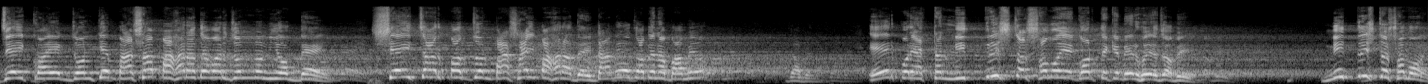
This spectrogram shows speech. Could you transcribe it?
যেই কয়েকজনকে বাসা পাহারা দেওয়ার জন্য নিয়োগ দেয়। সেই চার পাঁচজন বাসায় পাহারা দেয়। ডানেও যাবে না, বামেও যাবে না। এরপরে একটা নির্দিষ্ট সময়ে ঘর থেকে বের হয়ে যাবে। নির্দিষ্ট সময়,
